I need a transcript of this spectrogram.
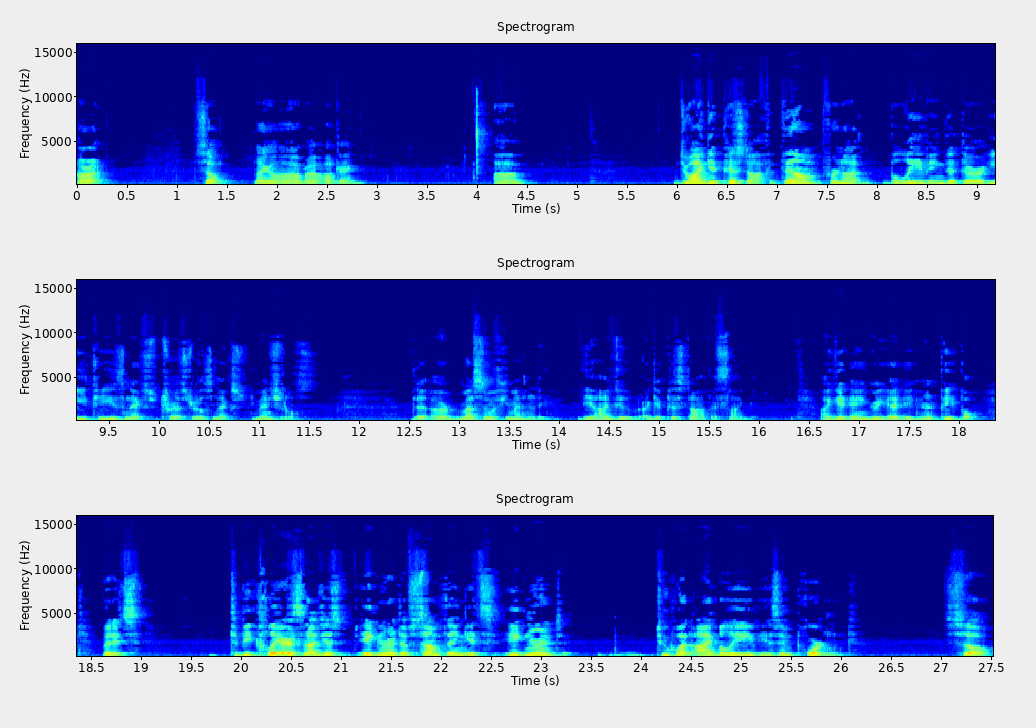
all right. So i go oh, okay. Um, do i get pissed off at them for not believing that there are ets and extraterrestrials and extra-dimensionals that are messing with humanity yeah, I do. I get pissed off. It's like I get angry at ignorant people. But it's to be clear, it's not just ignorant of something, it's ignorant to what I believe is important. So,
